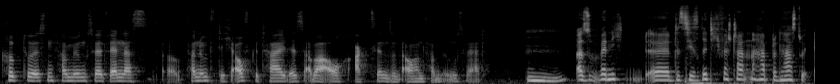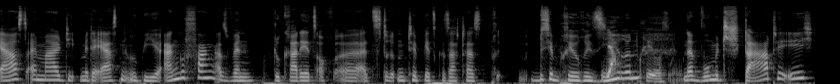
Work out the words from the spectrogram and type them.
Krypto ist ein Vermögenswert, wenn das äh, vernünftig aufgeteilt ist, aber auch Aktien sind auch ein Vermögenswert. Mhm. Also wenn ich äh, das jetzt richtig verstanden habe, dann hast du erst einmal die, mit der ersten Immobilie angefangen. Also wenn du gerade jetzt auch äh, als dritten Tipp jetzt gesagt hast, ein bisschen priorisieren. Ja, priorisieren. Ne, womit starte ich,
